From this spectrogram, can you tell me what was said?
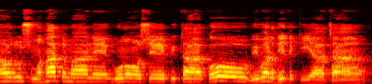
और उस महात्मा ने गुणों से पिता को विवर्धित किया था।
